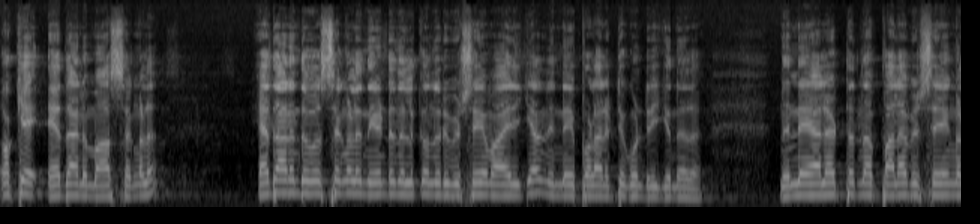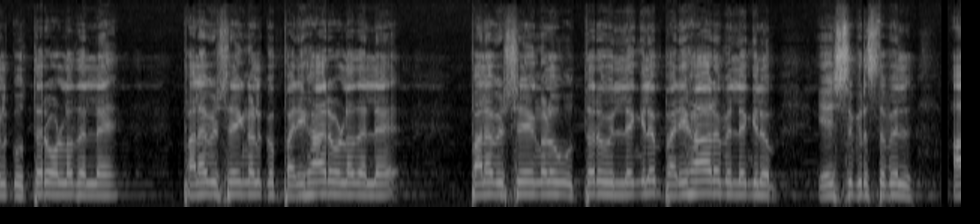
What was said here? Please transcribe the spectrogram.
ഓക്കെ ഏതാനും മാസങ്ങൾ ഏതാനും ദിവസങ്ങൾ നീണ്ടു നിൽക്കുന്ന ഒരു വിഷയമായിരിക്കാം നിന്നെ ഇപ്പോൾ അലട്ടിക്കൊണ്ടിരിക്കുന്നത്. നിന്നെ അലട്ടുന്ന പല വിഷയങ്ങൾക്ക് ഉത്തരവുള്ളതല്ലേ? പല വിഷയങ്ങൾക്ക് പരിഹാരമുള്ളതല്ലേ? പല വിഷയങ്ങളും ഉത്തരവില്ലെങ്കിലും പരിഹാരമില്ലെങ്കിലും യേശു ക്രിസ്തുവിൽ ആ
